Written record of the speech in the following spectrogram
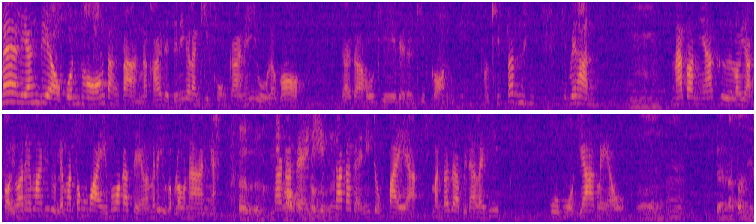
แม่เลี้ยงเดี่ยวคนท้องต่างๆนะคะ เดี๋ยวเจนนี่กำลังคิดโครงการให้อยู่ แล้วก็จะจะโอเค เดี๋ยวเดี๋ยวคิดก่อน ขอคิดแป๊บนึงคิดไม่ทันอืมณตอนนี้คือเราอยากต่อยอดได้มากที่สุดแล้วมันต้องไวเพราะว่ากระแสมันไม่ได้อยู่กับเรานานไงเออเออกูถ้าชอบกระแสนี้ชอบตรงถ้ากระแสนี้จบไปอะ มันก็จะเป็นอะไรที่โปรโมทยากแล้ว อืมอืมแต่ณตอนนี้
